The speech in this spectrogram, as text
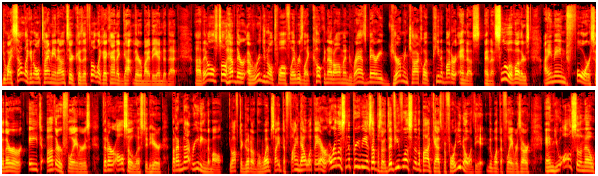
Do I sound like an old timey announcer? Because I felt like I kind of got there by the end of that. Uh, they also have their original 12 flavors like coconut almond, raspberry, German chocolate, peanut butter, and a, and a slew of others. I named four, so there are eight other flavors that are also listed here, but I'm not reading them all. You'll have to go to the website to find out what they are, or listen to previous episodes. If you've listened to the podcast before, you know what the what the flavors are, and you also know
